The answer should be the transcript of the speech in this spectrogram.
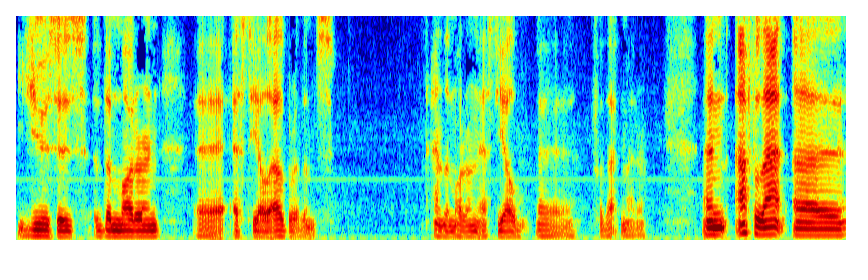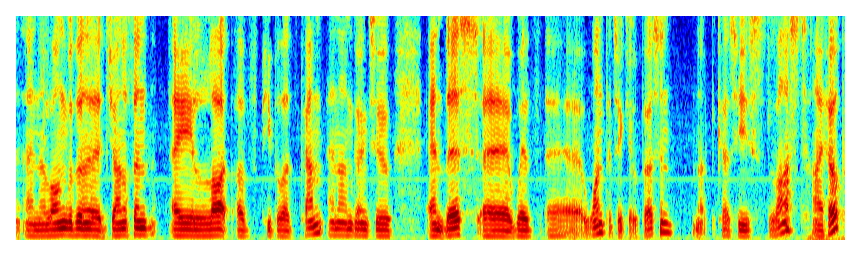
uses the modern STL algorithms and the modern STL uh, for that matter. And after that, uh, and along with uh, Jonathan, a lot of people have come, and I'm going to end this uh, with uh, one particular person, not because he's last, I hope,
